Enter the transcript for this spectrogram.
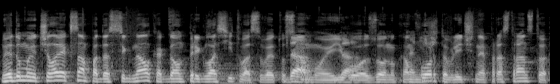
Ну, я думаю, человек сам подаст сигнал, когда он пригласит вас в эту да, самую да, его зону комфорта, конечно. в личное пространство.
